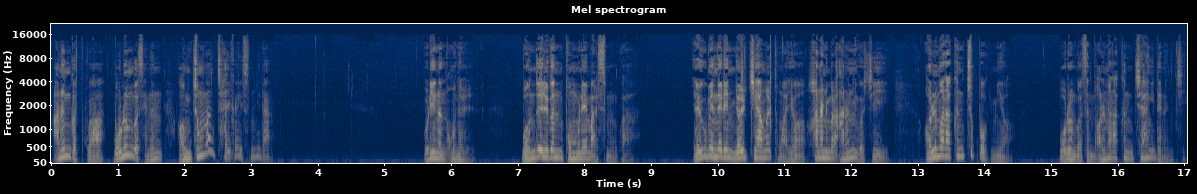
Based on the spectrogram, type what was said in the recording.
아는 것과 모르는 것에는 엄청난 차이가 있습니다. 우리는 오늘 먼저 읽은 본문의 말씀과 애굽에 내린 열 재앙을 통하여 하나님을 아는 것이 얼마나 큰 축복이며 모르는 것은 얼마나 큰 재앙이 되는지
